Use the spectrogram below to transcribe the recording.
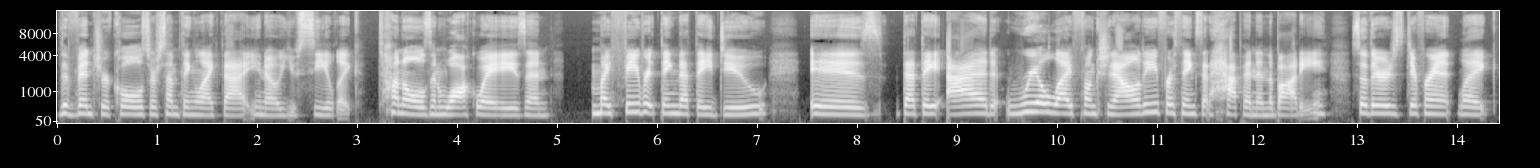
the ventricles or something like that, you know, you see like tunnels and walkways and my favorite thing that they do is that they add real life functionality for things that happen in the body. So there's different like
